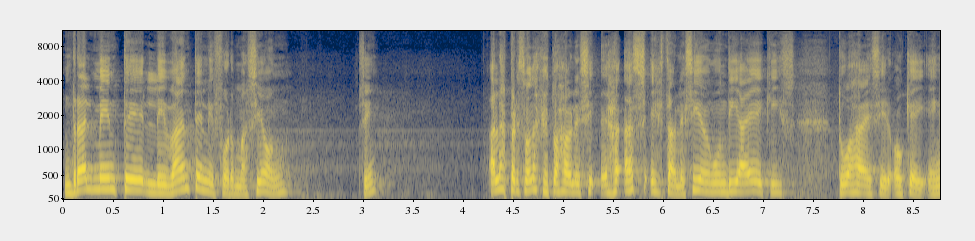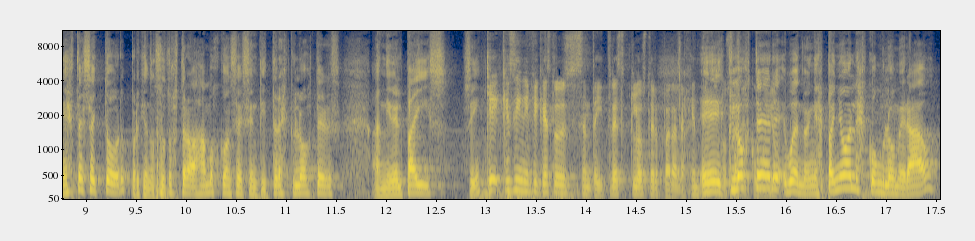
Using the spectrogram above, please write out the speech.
realmente levanten la información, ¿sí? A las personas que tú has estableci- has establecido en un día X, tú vas a decir, ok, en este sector, porque nosotros trabajamos con 63 clústeres a nivel país, ¿sí? ¿Qué, qué significa esto de 63 clúster para la gente? que Eh, no clúster, bueno, en español es conglomerado.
